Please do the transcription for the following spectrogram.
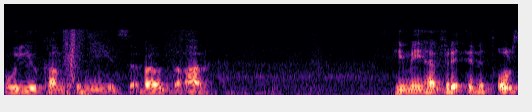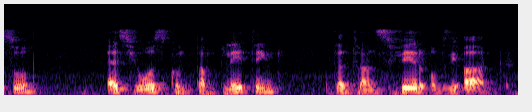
will you come to me? It's about the ark. He may have written it also as he was contemplating the transfer of the ark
